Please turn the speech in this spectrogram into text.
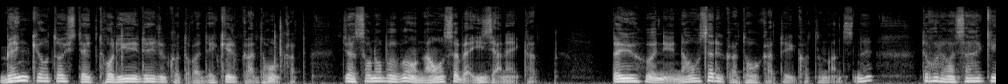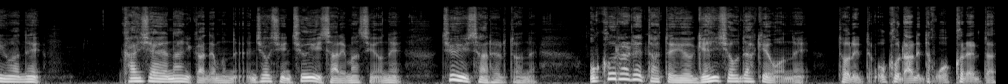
勉強として取り入れることができるかどうか。じゃあその部分を直せばいいじゃないか。というふうに直せるかどうかということなんですね。ところが最近はね、会社や何かでもね、上司に注意されますよね。注意されるとね、怒られたという現象だけをね、取れて、怒られた、怒られた、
